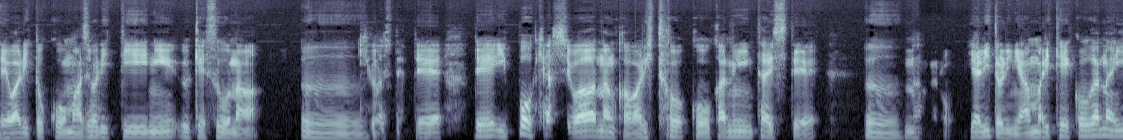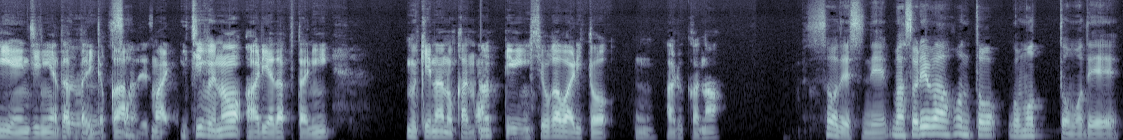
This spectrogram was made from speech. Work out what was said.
て割とこうマジョリティに受けそうなうーん気。がしてて、で、一方キャッシュはなんか割とこうお金に対して、うん。なんだろう、やりとりにあんまり抵抗がないエンジニアだったりとか、うんそうですまあ一部のアーリーアダプターに向けなのかなっていう印象が割と、うん、あるかな。そうですね。まあそれは本当ごもっともで、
